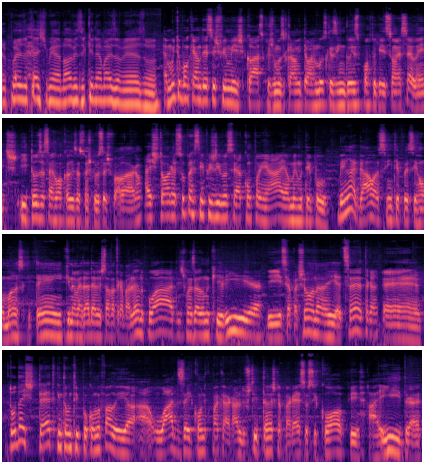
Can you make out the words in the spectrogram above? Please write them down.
Depois do Cast 69, esse aqui não é mais o mesmo. É muito bom que é um desses filmes clássicos musical, então as músicas em inglês e português são excelentes. E todas essas localizações que vocês falaram. A história é super simples de você acompanhar e ao mesmo tempo bem legal, assim, tipo esse romance que tem. Que na verdade ela estava trabalhando pro Hades, mas ela não queria, e se apaixona e etc. É, toda a estética, então, tipo, como eu falei, a- a- o Hades é icônico pra caralho. Os titãs que aparecem, o Ciclope, a Hydra,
